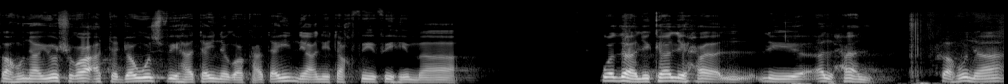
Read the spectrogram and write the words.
فهنا يشرع التجوز في هاتين الركعتين يعني تخفيفهما وذلك لحال للحال. فهنا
